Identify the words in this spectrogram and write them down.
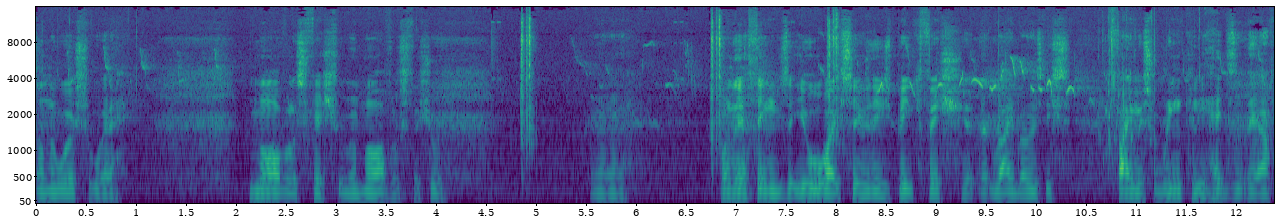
None the worse for wear. Marvellous fish from a marvellous fishery. Uh, one of the things that you always see with these big fish at, at Rainbow is this famous wrinkly heads that they have.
